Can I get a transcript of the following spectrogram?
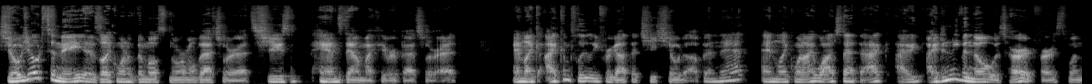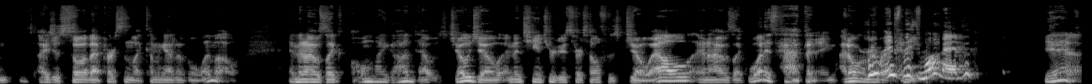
JoJo to me is like one of the most normal bachelorettes. She's hands down my favorite bachelorette. And like I completely forgot that she showed up in that. And like when I watched that back, I, I didn't even know it was her at first when I just saw that person like coming out of the limo. And then I was like, oh my God, that was JoJo. And then she introduced herself as Joelle. And I was like, what is happening? I don't remember. Who is this woman? Yeah.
